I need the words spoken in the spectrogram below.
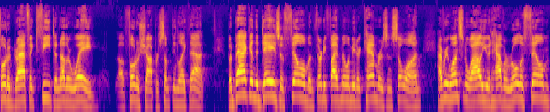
photographic feat another way, uh, Photoshop or something like that. But back in the days of film and 35 millimeter cameras and so on, every once in a while you would have a roll of film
